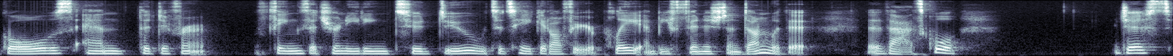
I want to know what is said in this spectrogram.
goals and the different things that you're needing to do to take it off of your plate and be finished and done with it. That's cool. Just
